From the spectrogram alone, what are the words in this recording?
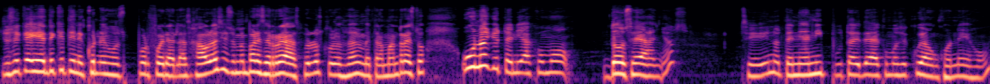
yo sé que hay gente que tiene conejos por fuera de las jaulas y eso me parece real, pero los conejos a mí me traman resto. Uno, yo tenía como 12 años, ¿sí? No tenía ni puta idea de cómo se cuida un conejo.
